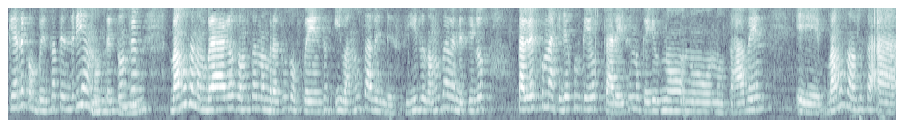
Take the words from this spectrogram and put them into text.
¿qué recompensa tendríamos? Entonces, vamos a nombrarlos, vamos a nombrar sus ofensas y vamos a bendecirlos, vamos a bendecirlos tal vez con aquellas cosas que ellos carecen o que ellos no, no, no saben. Eh, vamos a nosotros a,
